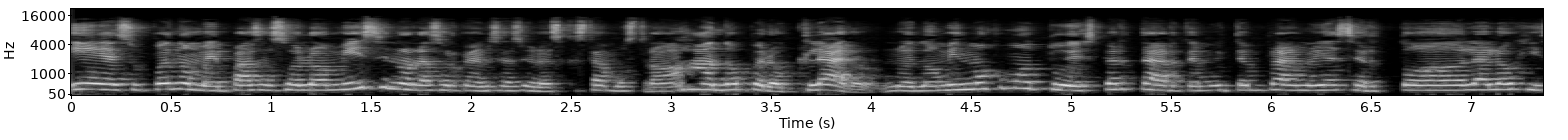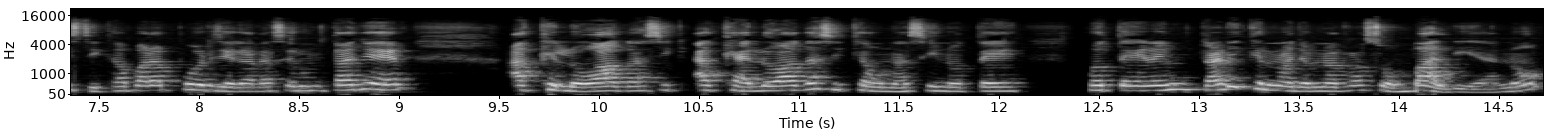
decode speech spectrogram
Y eso pues no me pasa solo a mí, sino las organizaciones que estamos trabajando, pero claro, no es lo mismo como tú despertarte muy temprano y hacer toda la logística para poder llegar a hacer un taller, a que lo hagas y, a que lo hagas y que aún así no te, no te entrar y que no haya una razón válida, ¿no?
